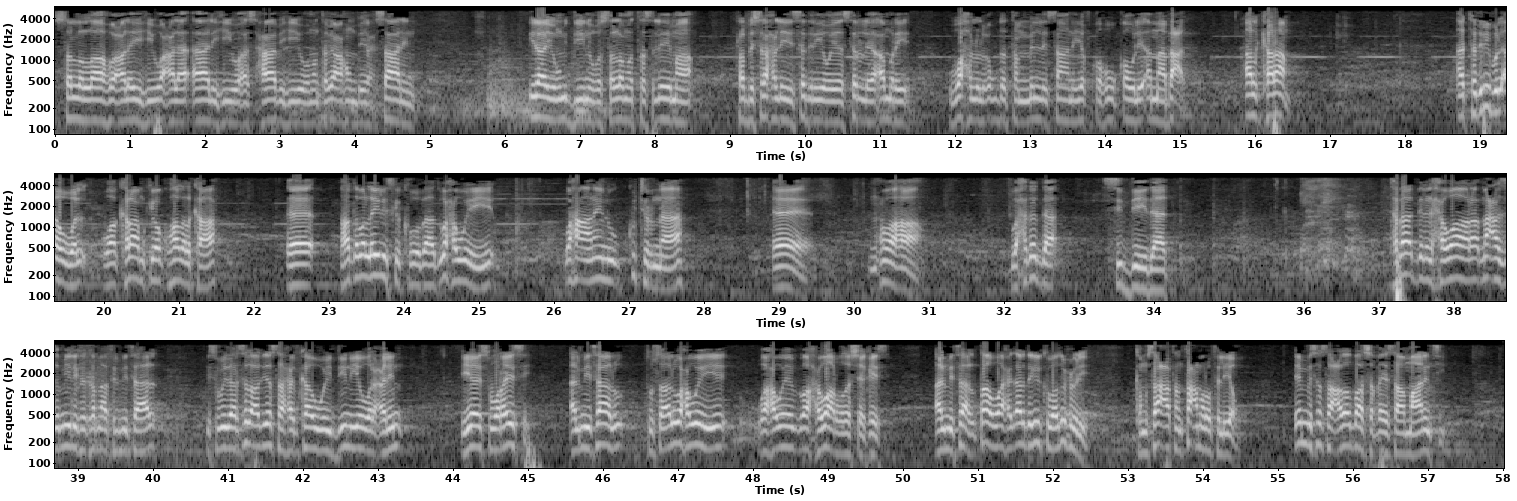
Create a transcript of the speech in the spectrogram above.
صلى الله عليه وعلى آله وأصحابه ومن تبعهم بإحسان إلى يوم الدين وسلم تسليما رب اشرح لي صدري ويسر لي أمري واحلل عقدة من لساني يفقه قولي أما بعد الكلام التدريب الأول وكلام كيوك هذا الكا هذا الليلس كوباد وحوي وحانين كترنا muxuu ahaa waxdadda sideedaad. Tabaadil alxawaara maca zamiilika kamaa fi lmithaal isweydaarsada adiyo saaxiibkaa weydiin iyo warcelin iyo iswaraysi. Almithaalu tusaale waxa weeye waxa weeye waa xawaar wada sheekaysi. Almithaal taa waaxid ardaygii koowaad wuxuu yidhi kam saacatan tacmalu fi lyowm imise saacadood baad shaqaysaa maalintii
